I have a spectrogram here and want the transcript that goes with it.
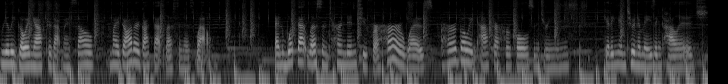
really going after that myself, my daughter got that lesson as well. And what that lesson turned into for her was her going after her goals and dreams, getting into an amazing college,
